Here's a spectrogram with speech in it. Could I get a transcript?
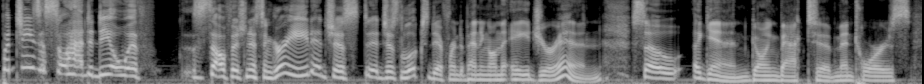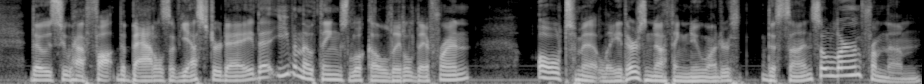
But Jesus still had to deal with selfishness and greed. It just it just looks different depending on the age you're in. So again going back to mentors those who have fought the battles of yesterday that even though things look a little different ultimately there's nothing new under the sun. So learn from them.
